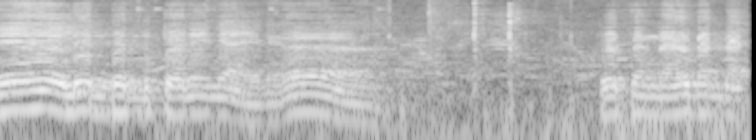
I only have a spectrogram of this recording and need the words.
นี่ลิ้นเป็นตัวนี้ใหญ่เนี่ยเออเป็นตังไหนบันดับ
